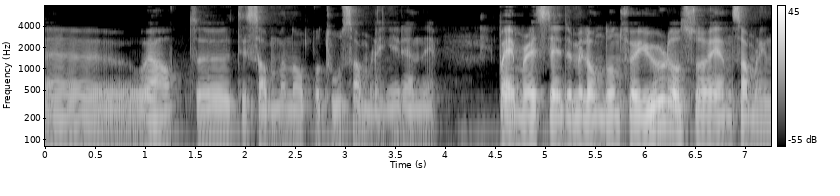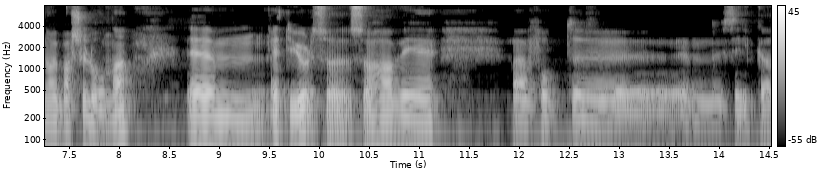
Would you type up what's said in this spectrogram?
Og jeg har hatt til sammen nå på to samlinger, en på Emirates Stadium i London før jul, og så en samling nå i Barcelona etter jul. Så, så har vi har jeg fått uh, ca.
